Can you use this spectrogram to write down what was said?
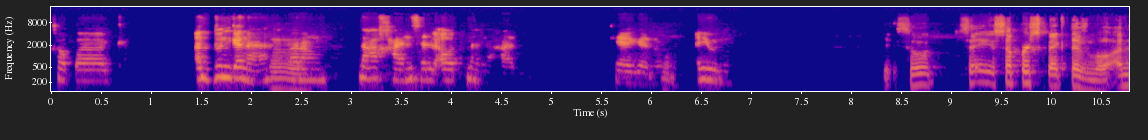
kapag andun ka na, mm-hmm. parang naka-cancel out na lahat. Kaya ganun. Ayun. So, sa, sa perspective mo, ano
